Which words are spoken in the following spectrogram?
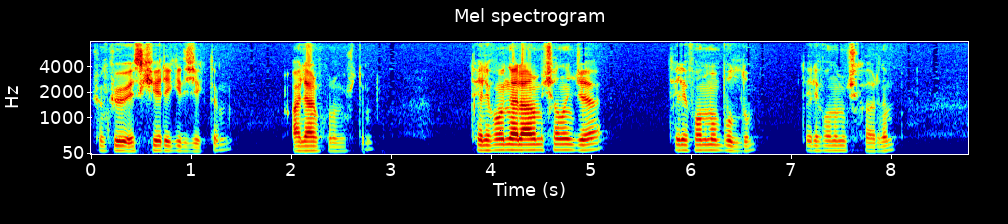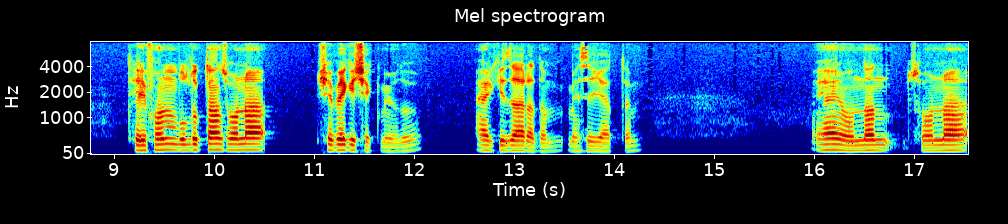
Çünkü Eskişehir'e gidecektim. Alarm kurmuştum. Telefonun alarmı çalınca telefonumu buldum. Telefonumu çıkardım. Telefonumu bulduktan sonra şebeke çekmiyordu. Herkesi aradım, mesaj attım. Yani ondan sonra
